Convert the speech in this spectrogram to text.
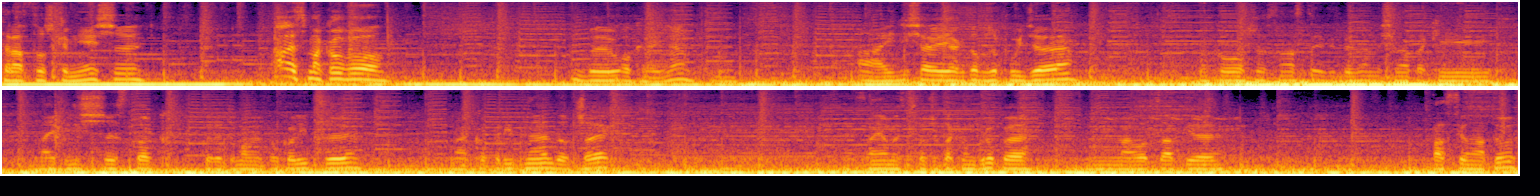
Teraz troszkę mniejszy, ale smakowo był ok, nie? I dzisiaj jak dobrze pójdzie, około 16 wybierzemy się na taki najbliższy stok, który tu mamy w okolicy, na Koprivne do Czech. Znajomy stworzył taką grupę na Whatsappie pasjonatów,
